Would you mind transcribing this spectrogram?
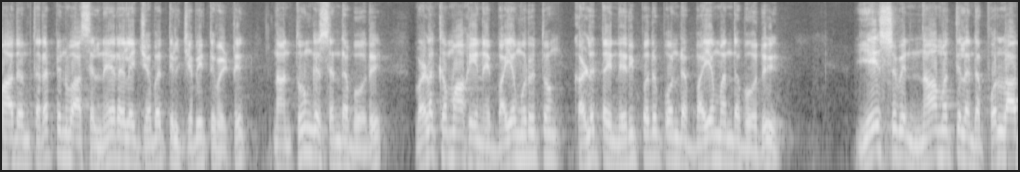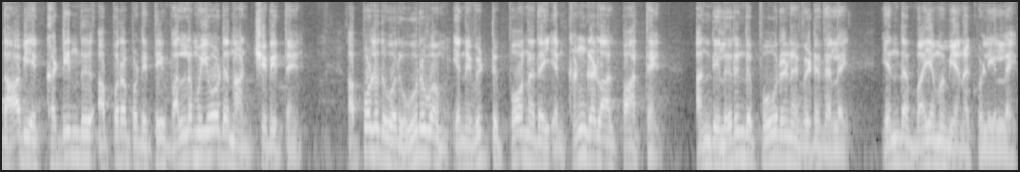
மாதம் திறப்பின் வாசல் நேரலை ஜெபத்தில் ஜெபித்துவிட்டு நான் தூங்க சென்றபோது வழக்கமாக என்னை பயமுறுத்தும் கழுத்தை நெரிப்பது போன்ற பயம் வந்தபோது இயேசுவின் நாமத்தில் அந்த பொல்லாத ஆவியை கடிந்து அப்புறப்படுத்தி வல்லமையோடு நான் ஜெபித்தேன். அப்பொழுது ஒரு உருவம் என்னை விட்டு போனதை என் கண்களால் பார்த்தேன். அன்றிலிருந்து பூரண விடுதலை. எந்த பயமும் எனக்குள் இல்லை.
